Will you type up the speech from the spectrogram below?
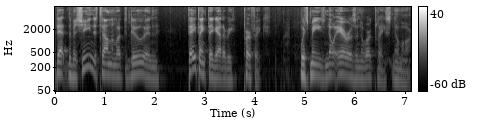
that the machine is telling them what to do, and they think they got to be perfect, which means no errors in the workplace no more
